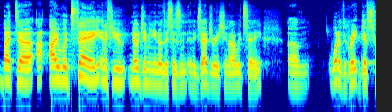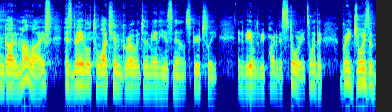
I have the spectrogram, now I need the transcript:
but uh, I, I, would say, and if you know Jimmy, you know this isn't an exaggeration, I would say, um, one of the great gifts from God in my life has been able to watch him grow into the man he is now spiritually and to be able to be part of his story. It's one of the great joys of,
